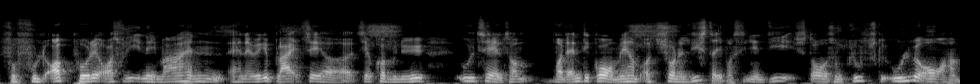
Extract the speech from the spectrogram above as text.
få fuldt op på det, også fordi Neymar, han, han er jo ikke bleg til at, til at komme med nye udtalelser om, hvordan det går med ham, og journalister i Brasilien, de står som glupske ulve over ham,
